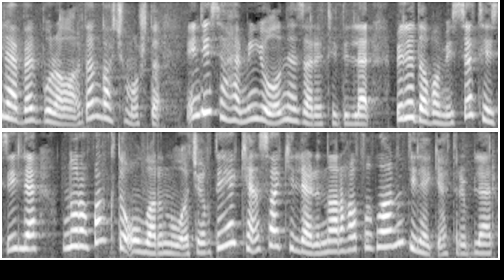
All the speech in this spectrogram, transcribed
il əvvəl buralardan qaçmışdı. İndi isə həmin yola nəzarət edirlər. Belə davam etsə tezliklə Norabank da onların olacaq deyə kənd sakinləri narahatlıqlarını dilə gətiriblər.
